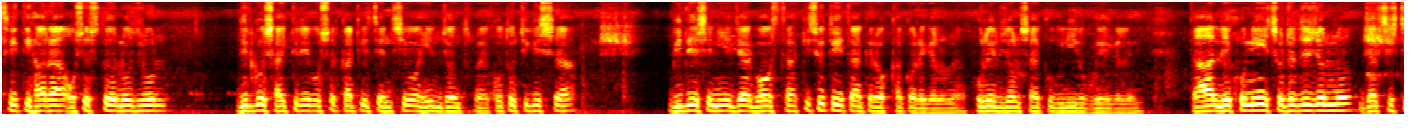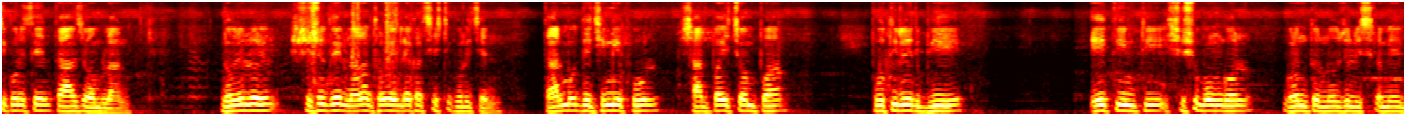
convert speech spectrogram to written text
স্মৃতিহারা, অসুস্থ নজরুল দীর্ঘ সাঁত্রিশ বছর কাটিয়েছেন সীমাহীন যন্ত্রণায়। কত চিকিৎসা বিদেশে নিয়ে যাওয়ার ব্যবস্থা কিছুতেই তাকে রক্ষা করে গেল না। ফুলের জলসায় কবি নীরব হয়ে গেলেন। তার লেখনী ছোটদের জন্য যা সৃষ্টি করেছেন তা আজ অম্লান। নজরুলের শিশুদের নানা ধরনের লেখা সৃষ্টি করেছেন। তার মধ্যে ঝিঙে ফুল সাতপাই চম্পা, পুতুলের বিয়ে, এই তিনটি শিশুমঙ্গল গ্রন্থ নজরুল ইসলামের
